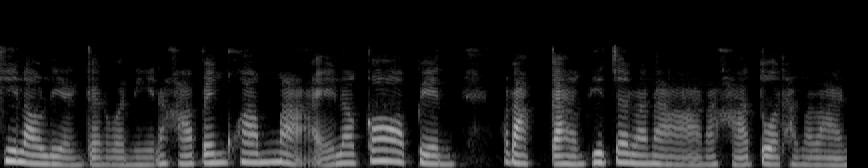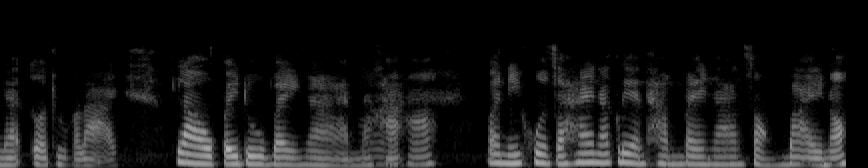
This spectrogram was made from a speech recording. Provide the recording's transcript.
ที่เราเรียนกันวันนี้นะคะ เป็นความหมายแล้วก็เป็นหลักการพิจารณานะคะ ตัวทำละลายและตัวถูกละลาย เราไปดูใบงานนะคะ วันนี้ครูจะให้นักเรียนทำใบงาน 2 ใบเนาะ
